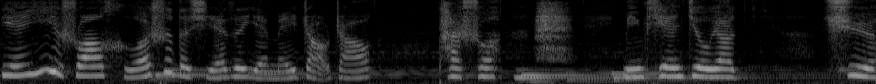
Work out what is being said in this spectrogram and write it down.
连一双合适的鞋子也没找着。他说：“唉，明天就要去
